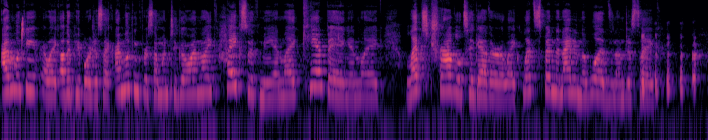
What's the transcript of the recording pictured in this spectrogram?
I'm looking or like other people are just like I'm looking for someone to go on like hikes with me and like camping and like let's travel together or like let's spend the night in the woods and I'm just like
